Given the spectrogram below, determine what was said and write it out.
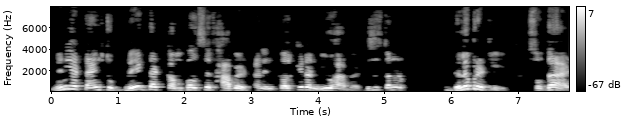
Many a times to break that compulsive habit and inculcate a new habit, this is done deliberately so that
